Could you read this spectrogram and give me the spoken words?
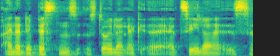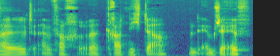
einer der besten Storyline-Erzähler ist halt einfach äh, gerade nicht da mit MJF.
